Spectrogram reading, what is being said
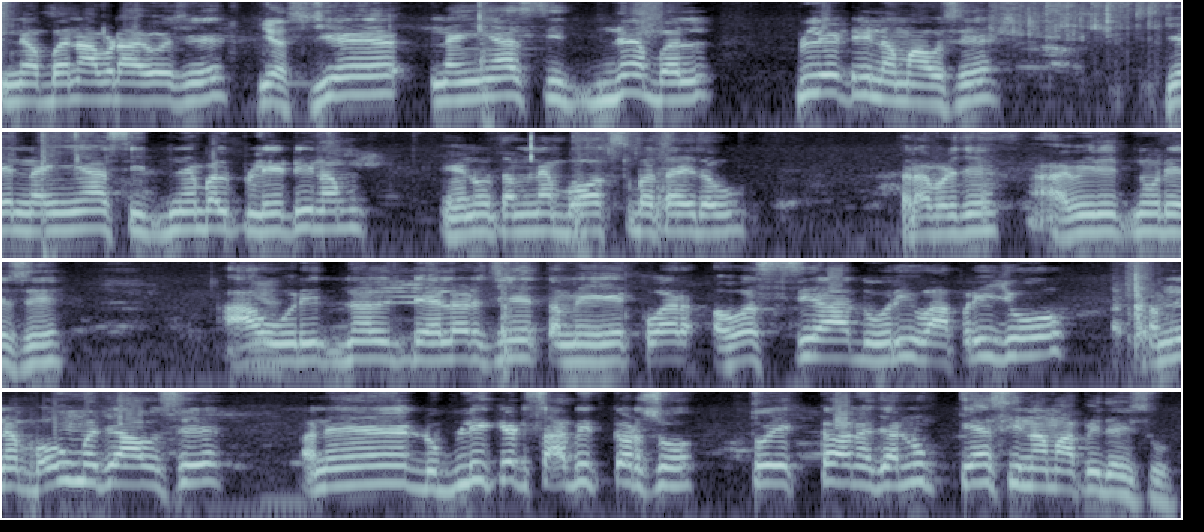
બનાવડાયો છે. જે નૈયા સિઝનેબલ પ્લેટિનમ આવશે. જે નૈયા સિઝનેબલ પ્લેટિનમ એનું તમને બોક્સ બતાવી દઉં. બરાબર છે? આવી રીતનું રહેશે. આ ઓરિજિનલ ટેલર છે. તમે એકવાર અવશ્ય આ દોરી વાપરી જુઓ. તમને બહુ મજા આવશે અને ડુપ્લિકેટ સાબિત કરશો તો એકાવન હજારનું કેશ ઇનામ આપી દઈશું.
